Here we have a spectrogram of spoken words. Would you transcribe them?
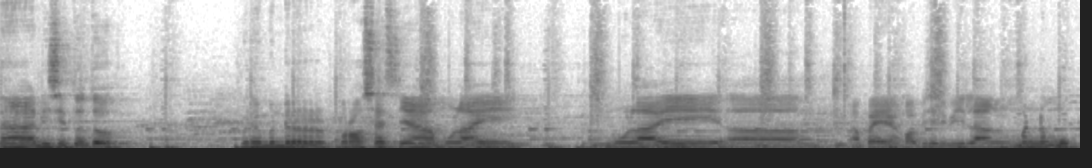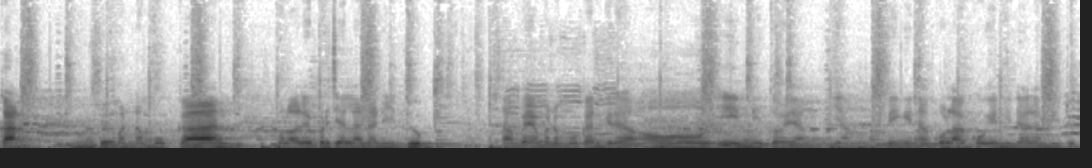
Nah di situ tuh bener-bener prosesnya mulai mulai em, apa ya kalau bisa dibilang menemukan Oke. menemukan melalui perjalanan hidup sampai menemukan kira oh ini tuh yang yang pingin aku lakuin di dalam hidup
